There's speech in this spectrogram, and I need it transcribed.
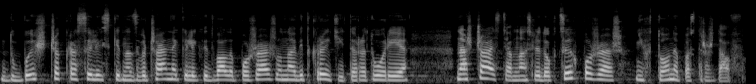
Дубище Красилівські надзвичайники ліквідували пожежу на відкритій території. На щастя, внаслідок цих пожеж ніхто не постраждав.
